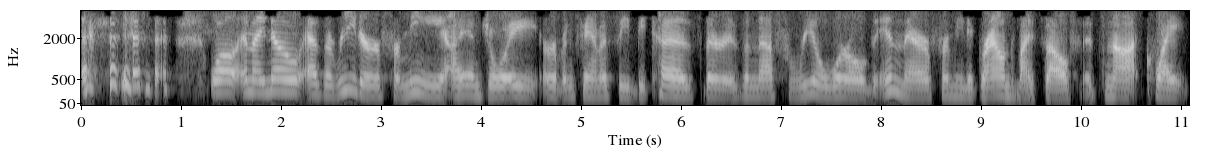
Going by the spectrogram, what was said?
well, and I know as a reader, for me, I enjoy urban fantasy because there is enough real world in there for me to ground myself. It's not quite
